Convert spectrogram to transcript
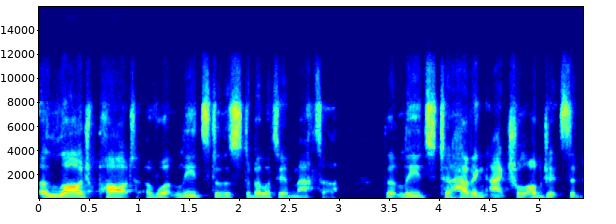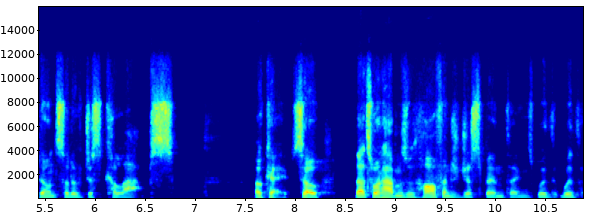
a large part of what leads to the stability of matter that leads to having actual objects that don't sort of just collapse. Okay, so that's what happens with half integer spin things. With, with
